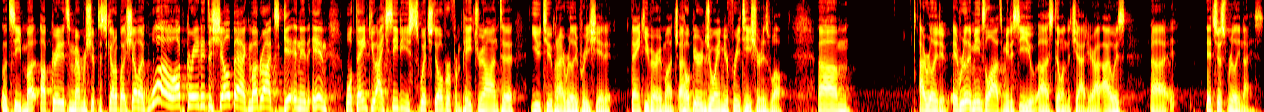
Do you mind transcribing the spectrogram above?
Let's see. Mud, upgraded to membership to Scuttlebutt Shell. Like, whoa, upgraded to Shellback. Mudrock's getting it in. Well, thank you. I see that you switched over from Patreon to YouTube, and I really appreciate it. Thank you very much. I hope you're enjoying your free T-shirt as well. Um, I really do. It really means a lot to me to see you uh, still in the chat here. I, I was. Uh, it's just really nice.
